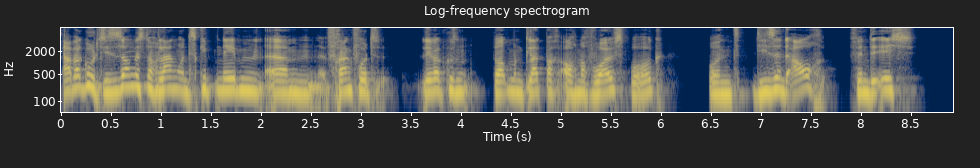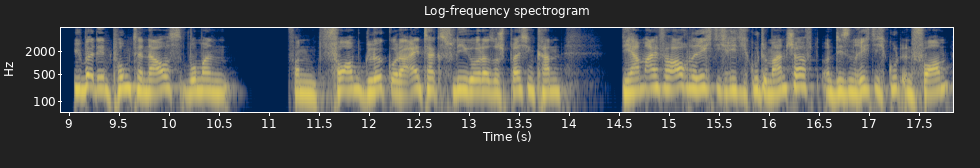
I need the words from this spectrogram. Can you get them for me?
aber gut, die Saison ist noch lang und es gibt neben ähm, Frankfurt, Leverkusen, Dortmund, Gladbach auch noch Wolfsburg. Und die sind auch, finde ich, über den Punkt hinaus, wo man von Formglück oder Eintagsfliege oder so sprechen kann. Die haben einfach auch eine richtig, richtig gute Mannschaft und die sind richtig gut in Form.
